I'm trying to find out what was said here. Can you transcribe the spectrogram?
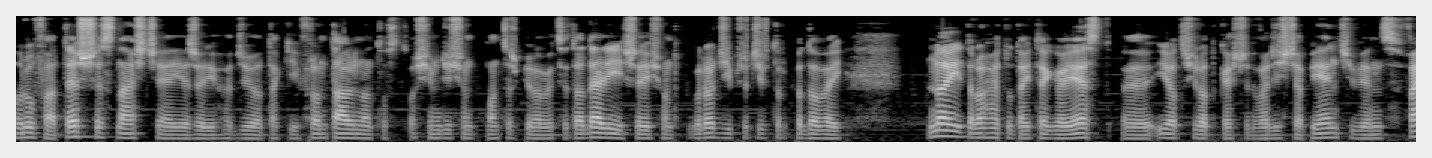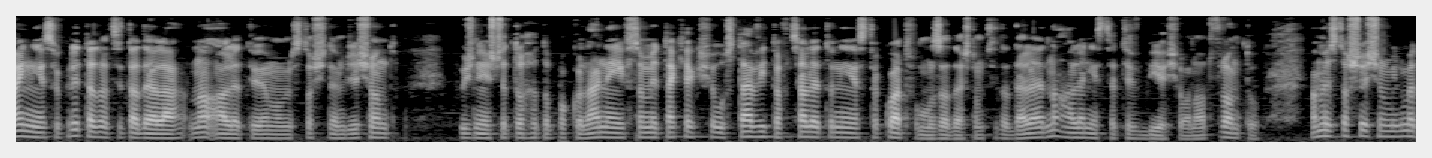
Rufa też 16. Jeżeli chodzi o taki frontalno, to 80 pancerz pionowy Cytadeli, 60 grodzi przeciwtorpedowej. No i trochę tutaj tego jest yy, i od środka jeszcze 25, więc fajnie jest ukryta ta Cytadela, no ale tu mamy 170. Później jeszcze trochę do pokonania i w sumie tak jak się ustawi, to wcale to nie jest tak łatwo mu zadać tą cytadelę, no ale niestety wbije się ona od frontu. Mamy 160 mm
